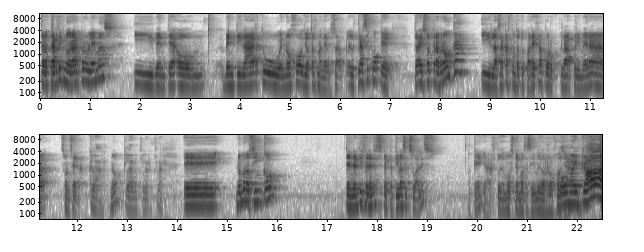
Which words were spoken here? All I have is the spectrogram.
tratar de ignorar problemas y ventea- o, mm, ventilar tu enojo de otras maneras. O sea, el clásico que traes otra bronca y la sacas contra tu pareja por la primera soncera. Claro, ¿No? claro, claro, claro. Eh, número 5, tener diferentes expectativas sexuales. Ok, ya podemos temas así medio rojos. Oh ya. my O god.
